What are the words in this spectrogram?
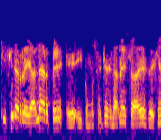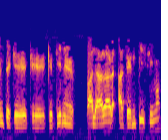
quisiera regalarte, y como sé que la mesa es de gente que, que, que tiene paladar atentísimo,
